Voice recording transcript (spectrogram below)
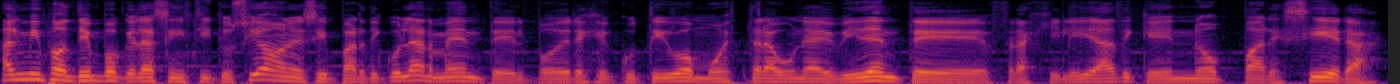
al mismo tiempo que las instituciones y particularmente el Poder Ejecutivo muestra una evidente fragilidad que no pareciera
